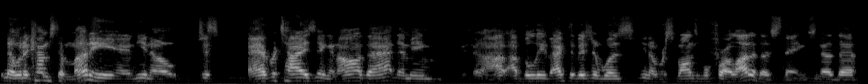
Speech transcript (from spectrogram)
you know, when it comes to money and you know just advertising and all that, I mean, I, I believe Activision was you know responsible for a lot of those things. You know, the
